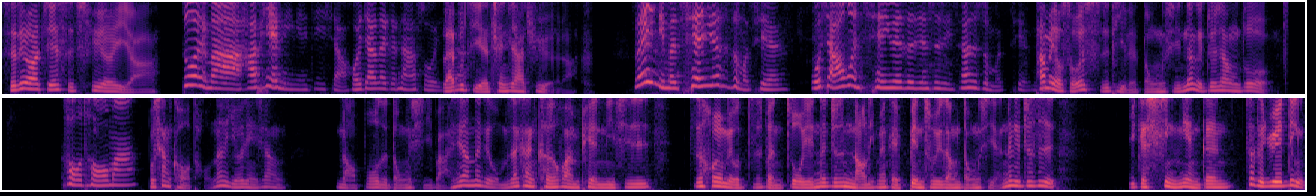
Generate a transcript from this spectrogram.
十六要接十七而已啊，对嘛，他骗你年纪小，回家再跟他说一下。来不。及了，签下去了啦。所以你们签约是怎么签？我想要问签约这件事情，他是怎么签？他们有所谓实体的东西，那个就像做 口头吗？不像口头，那个有点像脑波的东西吧，很像那个我们在看科幻片，你其实之后又没有纸本作业，那就是脑里面可以变出一张东西啊，那个就是一个信念跟这个约定。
